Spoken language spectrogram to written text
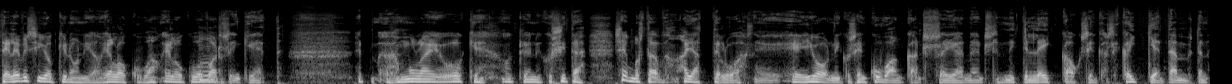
televisiokin on ja elokuva, elokuva mm. varsinkin, että et mulla ei ole oikein, oikein niin sitä semmoista ajattelua, ei, ole niin sen kuvan kanssa ja niiden leikkauksien kanssa, kaikkien tämmöisten,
